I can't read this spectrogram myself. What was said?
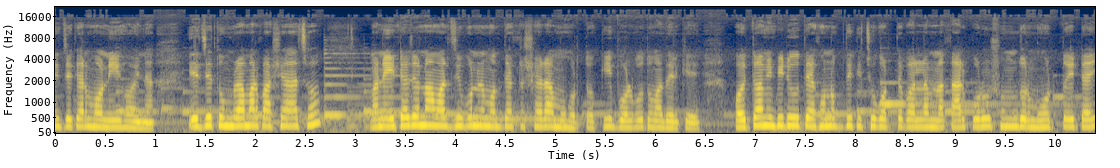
নিজেকে আর মনেই হয় না। এই যে তোমরা আমার পাশে আছো মানে এটা যেন আমার জীবনের মধ্যে একটা সেরা মুহূর্ত, কি বলব তোমাদেরকে? হয়তো আমি ভিডিওতে এখন অবধি কিছু করতে পারলাম না, তারপরেও সুন্দর মুহূর্ত এটাই।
